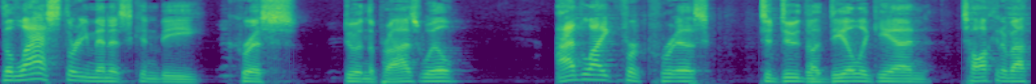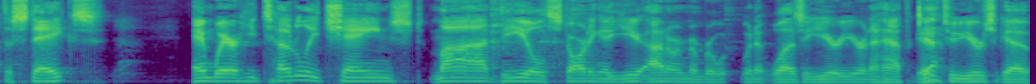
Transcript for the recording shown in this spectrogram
the last three minutes can be Chris doing the prize wheel. I'd like for Chris to do the deal again, talking about the stakes and where he totally changed my deal starting a year. I don't remember when it was a year, year and a half ago, Yeah. two years ago.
